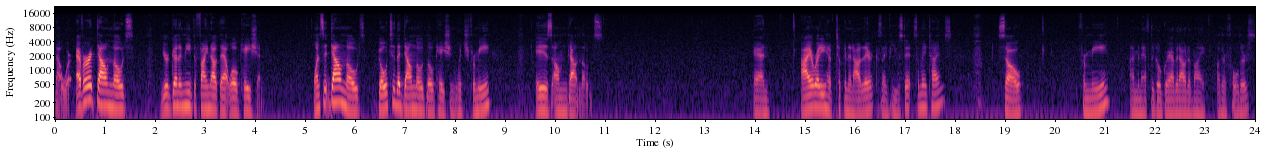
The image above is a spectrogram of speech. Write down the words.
Now, wherever it downloads, you're going to need to find out that location. Once it downloads, go to the download location, which for me is um downloads. And I already have taken it out of there because I've used it so many times. So, for me, I'm going to have to go grab it out of my other folders.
